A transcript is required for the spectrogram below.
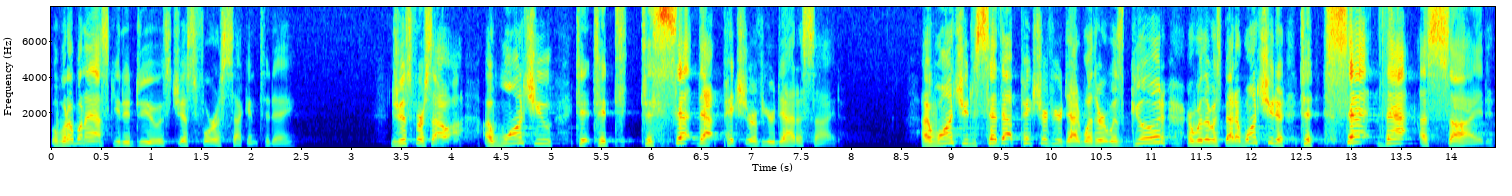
But what I want to ask you to do is just for a second today, just for a second, I want you to, to, to set that picture of your dad aside. I want you to set that picture of your dad, whether it was good or whether it was bad. I want you to, to set that aside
